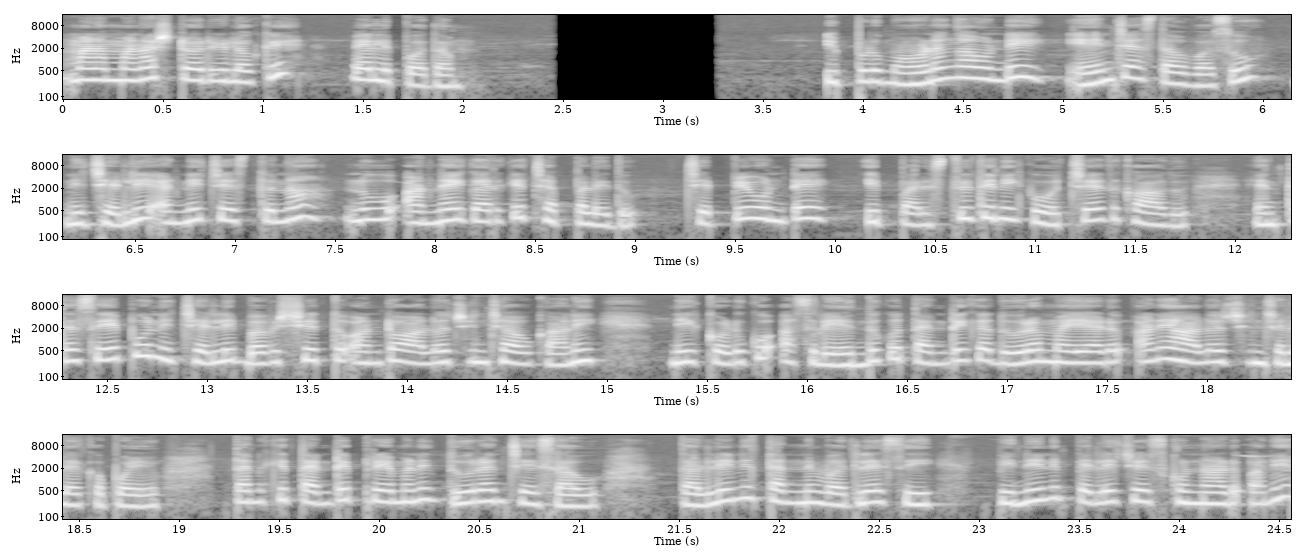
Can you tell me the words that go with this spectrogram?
మనం మన స్టోరీలోకి వెళ్ళిపోదాం. ఇప్పుడు మౌనంగా ఉండి ఏం చేస్తావు వసు? నీ చెల్లి అన్నీ చేస్తున్నా నువ్వు అన్నయ్య గారికి చెప్పలేదు. చెప్పి ఉంటే ఈ పరిస్థితి నీకు వచ్చేది కాదు. ఎంతసేపు నీ చెల్లి భవిష్యత్తు అంటూ ఆలోచించావు కానీ నీ కొడుకు అసలు ఎందుకు తండ్రికి దూరం అయ్యాడు అని ఆలోచించలేకపోయావు. తనకి తండ్రి ప్రేమని దూరం చేశావు. తల్లిని తన్ని వదిలేసి పిన్నిని పెళ్ళి చేసుకున్నాడు అని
